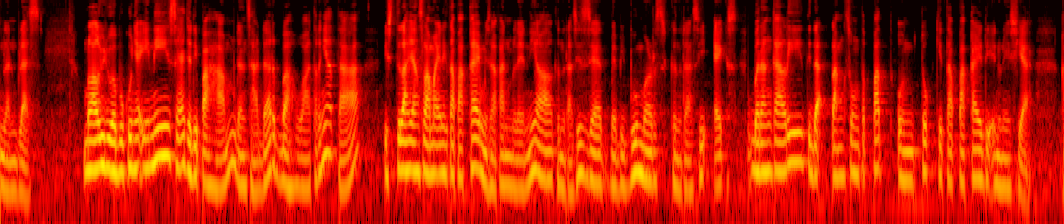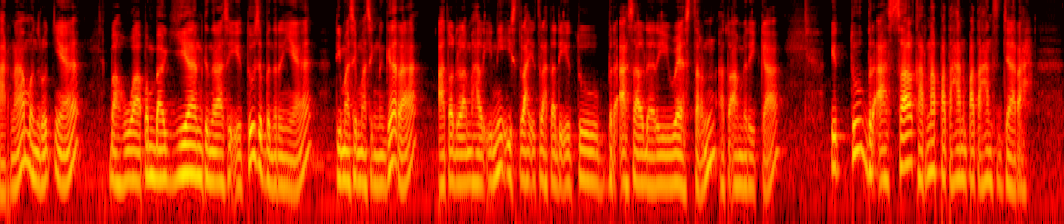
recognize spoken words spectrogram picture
Melalui dua bukunya ini saya jadi paham dan sadar bahwa ternyata istilah yang selama ini kita pakai misalkan milenial, generasi Z, baby boomers, generasi X barangkali tidak langsung tepat untuk kita pakai di Indonesia. Karena menurutnya bahwa pembagian generasi itu sebenarnya di masing-masing negara atau dalam hal ini istilah-istilah tadi itu berasal dari western atau Amerika itu berasal karena patahan-patahan sejarah.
